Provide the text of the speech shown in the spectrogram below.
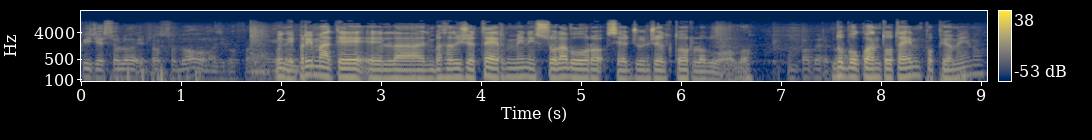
Qui c'è solo il rosso d'uovo, ma si può fare anche Quindi prima che eh, l'impastatrice termini il suo lavoro si aggiunge il torlo d'uovo. Un po' per Dopo quanto tempo più o meno?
